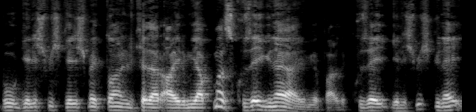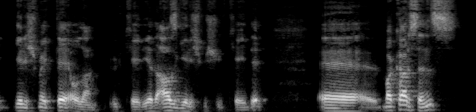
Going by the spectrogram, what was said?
bu gelişmiş gelişmekte olan ülkeler ayrımı yapmaz. Kuzey güney ayrımı yapardık. Kuzey gelişmiş, güney gelişmekte olan ülkeydi ya da az gelişmiş ülkeydi. E, bakarsanız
